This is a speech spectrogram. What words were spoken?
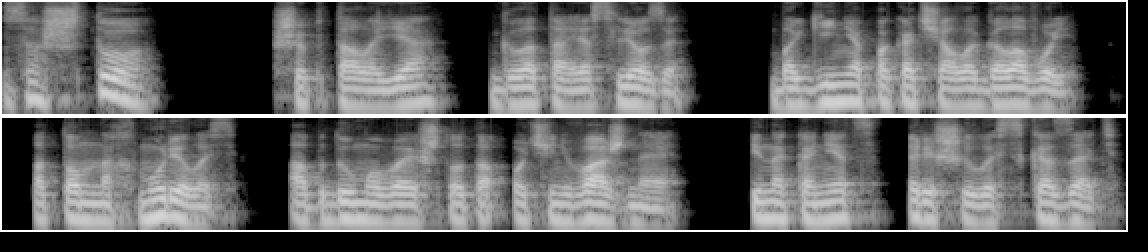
За что?» – шептала я, глотая слезы. Богиня покачала головой, потом нахмурилась, обдумывая что-то очень важное, и, наконец, решилась сказать.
